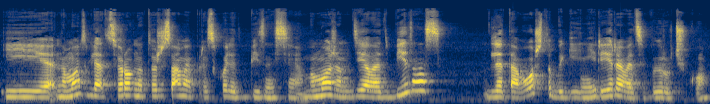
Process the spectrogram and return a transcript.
И, на мой взгляд, все ровно то же самое происходит в бизнесе. Мы можем делать бизнес для того, чтобы генерировать выручку.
